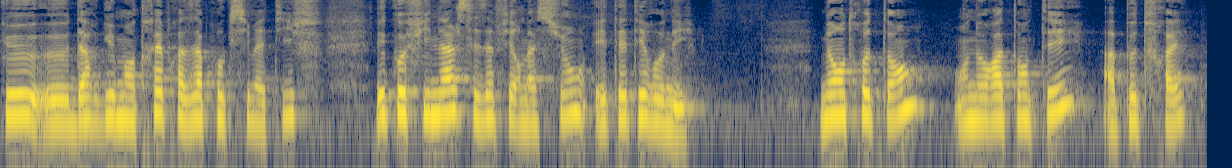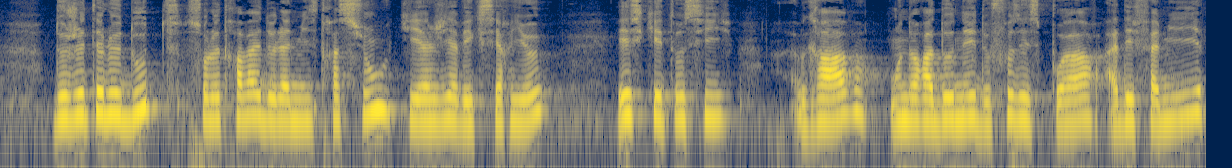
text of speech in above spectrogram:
que euh, d'arguments très approximatifs et qu'au final ces affirmations étaient erronées. Mais entre-temps, on aura tenté, à peu de frais, de jeter le doute sur le travail de l'administration qui agit avec sérieux et ce qui est aussi grave, on aura donné de faux espoirs à des familles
